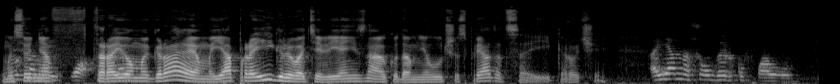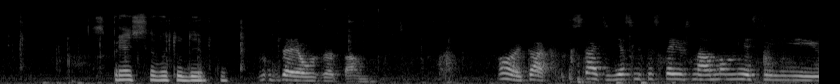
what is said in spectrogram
Мы Нужно сегодня втроем играем, я проигрыватель, я не знаю, куда мне лучше спрятаться, и, короче... А я нашел дырку в полу. Спрячься в эту дырку. Да я уже там. Ой, так, кстати, если ты стоишь на одном месте и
